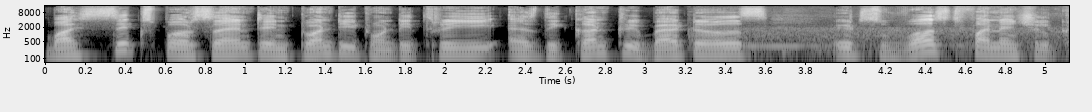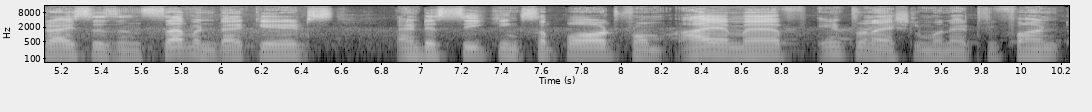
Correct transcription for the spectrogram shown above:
by 6% in 2023 as the country battles its worst financial crisis in seven decades and is seeking support from IMF, International Monetary Fund.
